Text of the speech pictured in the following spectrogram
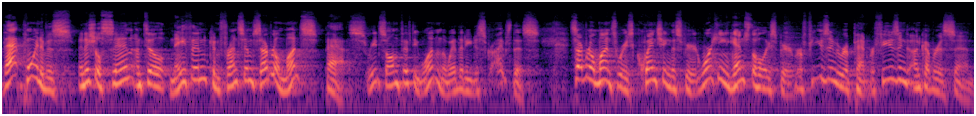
that point of his initial sin until Nathan confronts him, several months pass. Read Psalm 51 in the way that he describes this. Several months where he's quenching the Spirit, working against the Holy Spirit, refusing to repent, refusing to uncover his sin.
